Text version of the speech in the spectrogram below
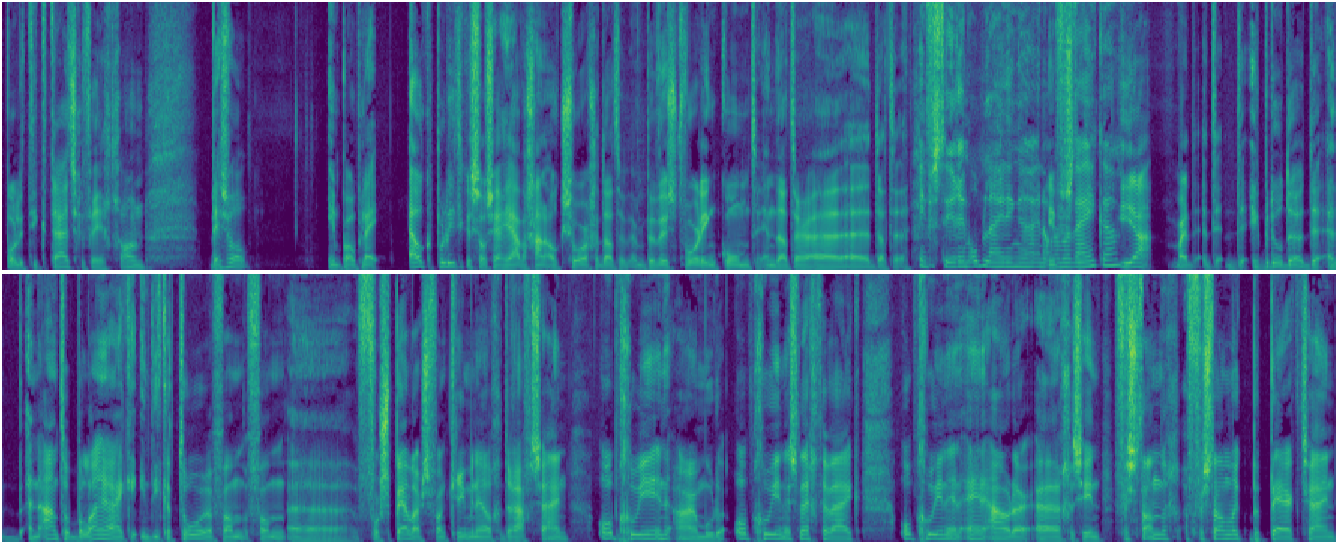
politieke tijdsgevricht gewoon best wel impopulair elke politicus zal zeggen: ja, we gaan ook zorgen dat er bewustwording komt en dat er. Uh, dat, Investeren in opleidingen en arme wijken. Ja, maar ik bedoel, de, een aantal belangrijke indicatoren van, van uh, voorspellers van crimineel gedrag zijn opgroeien in armoede, opgroeien in een slechte wijk, opgroeien in een eenouder uh, gezin, verstandig, verstandelijk beperkt zijn,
